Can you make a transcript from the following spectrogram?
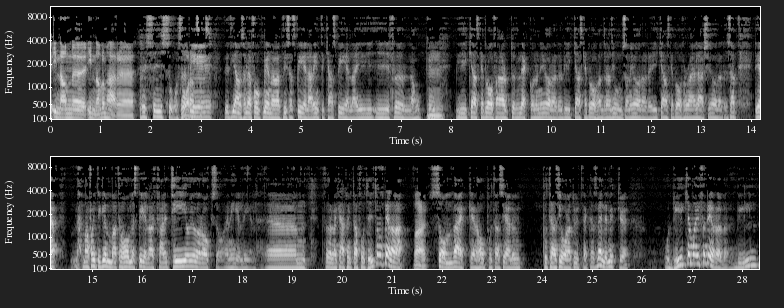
innan, eh, innan de här... Eh, Precis så. Så att det är lite grann som när folk menar att vissa spelare inte kan spela i, i Frölunda-hockeyn. Mm. Det gick ganska bra för Artur Lekkonen att göra det. Det gick ganska bra för Andreas Jonsson att göra det. Det gick ganska bra för Ryan Lash att göra det. Så att det, man får inte glömma att det har med spelarens kvalitet att göra också en hel del. Um, Frölunda kanske inte har fått hit de spelarna nej. som verkligen har potential, potential att utvecklas väldigt mycket. Och det kan man ju fundera över. Vill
